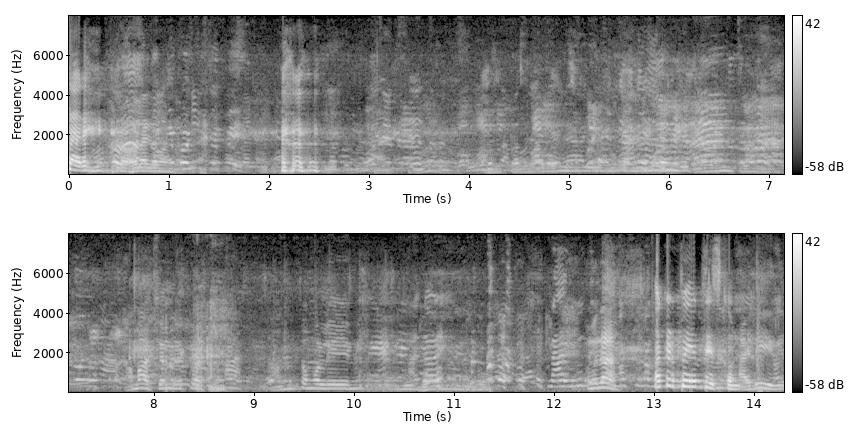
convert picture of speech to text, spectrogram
సరే. అమ్మా చిన్న రిక్వెస్ట్ అంతము లేని అక్కడ పేరు తీసుకోండి. అది ఇది.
